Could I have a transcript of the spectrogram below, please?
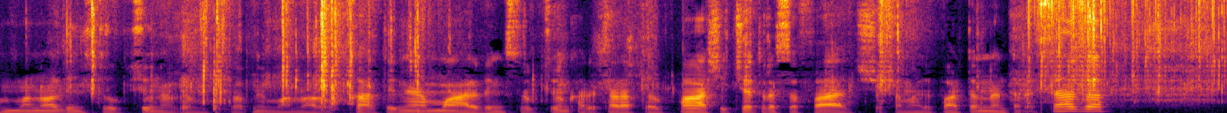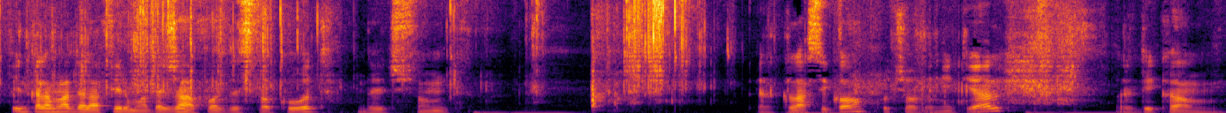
un manual de instrucțiuni, avem fapt, un manual, o carte din aia mare de instrucțiuni care îți arată pașii, ce trebuie să faci și așa mai departe, nu ne interesează. Fiindcă l-am luat de la firmă, deja a fost desfăcut, deci sunt el clasico cu ce a venit el. Ridicăm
